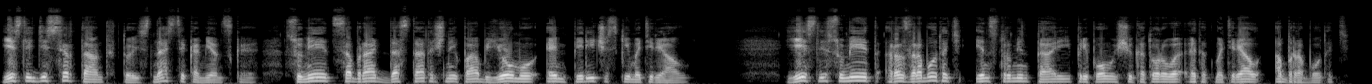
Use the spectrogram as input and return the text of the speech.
Если диссертант, то есть Настя Каменская, сумеет собрать достаточный по объему эмпирический материал, если сумеет разработать инструментарий, при помощи которого этот материал обработать,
